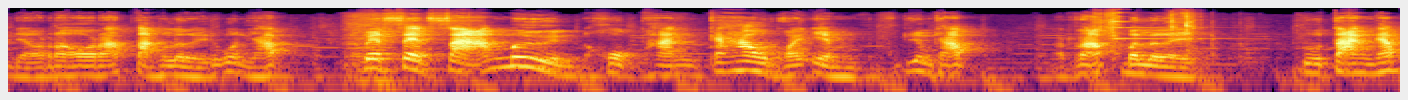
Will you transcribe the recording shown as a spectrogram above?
เดี๋ยวเรารับตังค์เลยทุกคนครับเบ็ดเสร็จ 36,900 M คุณผู้ชมครับ รับมาเลย ดูตังค์ครับ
